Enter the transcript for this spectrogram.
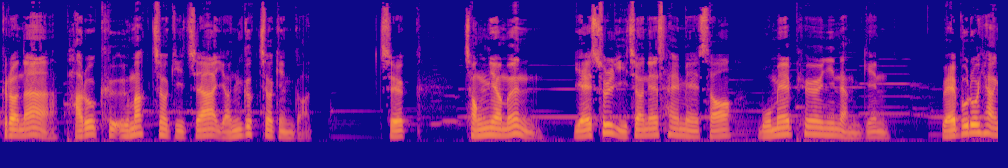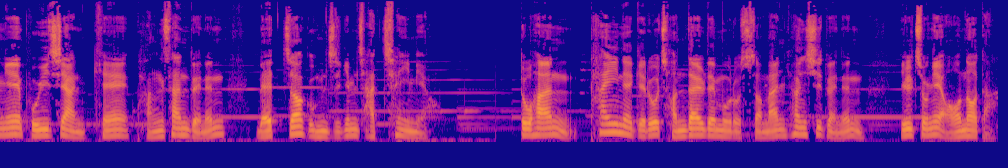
그러나 바로 그 음악적이자 연극적인 것, 즉, 정념은 예술 이전의 삶에서 몸의 표현이 남긴 외부로 향해 보이지 않게 방산되는 내적 움직임 자체이며 또한 타인에게로 전달됨으로써만 현시되는 일종의 언어다.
